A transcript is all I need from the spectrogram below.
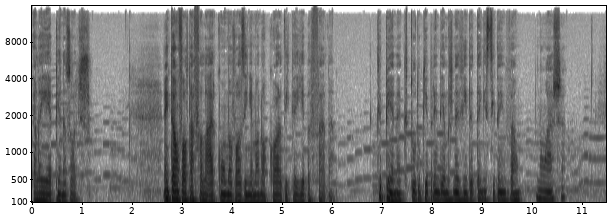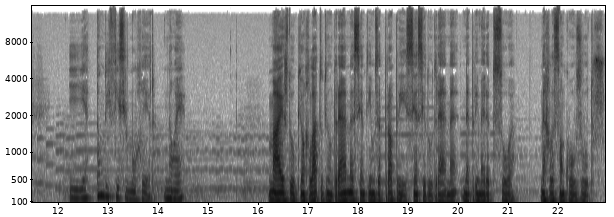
Ela é apenas olhos. Então volta a falar com uma vozinha monocórdica e abafada. Que pena que tudo o que aprendemos na vida tenha sido em vão, não acha? E é tão difícil morrer, não é? Mais do que um relato de um drama, sentimos a própria essência do drama na primeira pessoa, na relação com os outros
